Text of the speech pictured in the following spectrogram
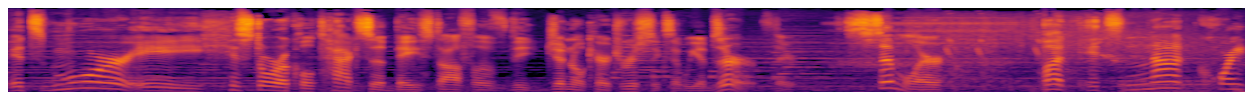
it's more a historical taxa based off of the general characteristics that we observe. They're similar, but it's not quite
